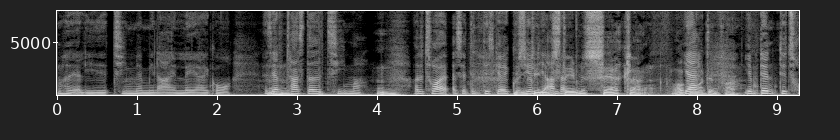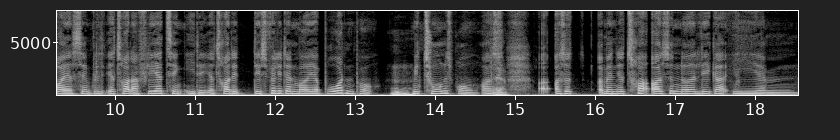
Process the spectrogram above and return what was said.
nu havde jeg lige et time med min egen lærer i går. Altså jeg Mhm. tager stadig timer, Mm. og det tror jeg, altså det, det skal jeg ikke kunne Men sige om de din andre. stemmes særklang, hvor Ja. kommer den fra? Jamen den, det tror jeg simpelthen, jeg tror der er flere ting i det. Jeg tror det, det er selvfølgelig den måde, jeg bruger den på. Mm. Mit tonesprog også. Ja. Og, og så, men jeg tror også noget ligger i... Øhm,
